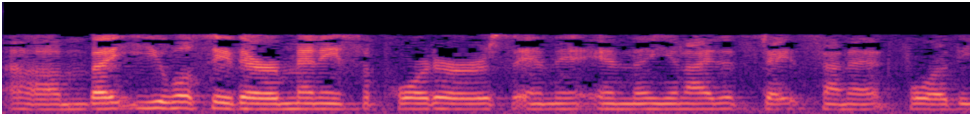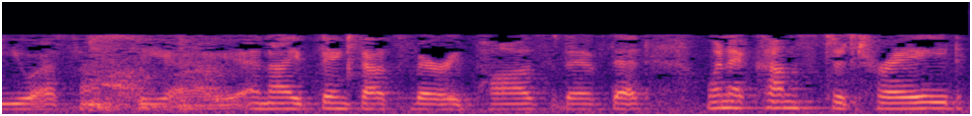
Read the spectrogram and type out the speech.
Um, but you will see there are many supporters in the, in the United States Senate for the USMCA, and I think that's very positive. That when it comes to trade,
